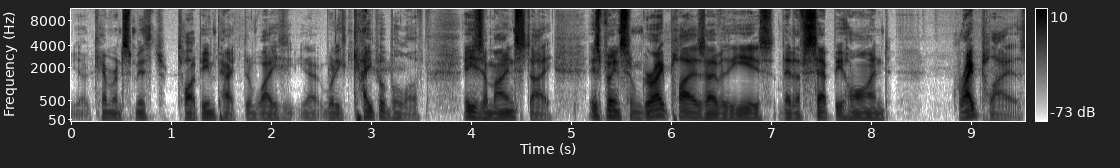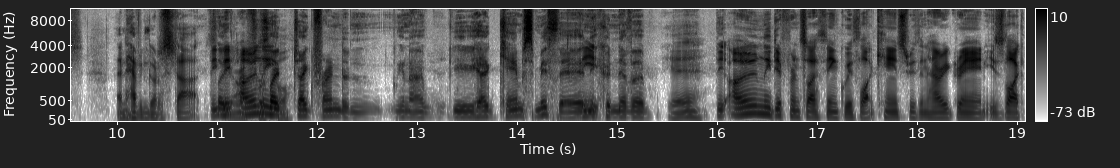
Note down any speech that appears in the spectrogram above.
you know, Cameron Smith type impact the way he, you know what he's capable of. He's a mainstay. There's been some great players over the years that have sat behind great players and haven't got a start. The- it's the like, only- like Jake Friend and you know you had Cam Smith there and The- he could never. Yeah, The only difference I think with like Cam Smith and Harry Grant is like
